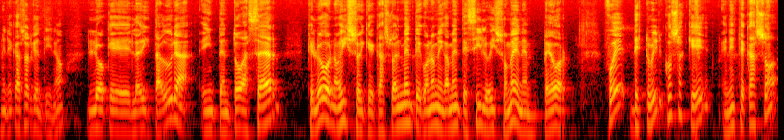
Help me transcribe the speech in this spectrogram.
en el caso argentino, lo que la dictadura intentó hacer que luego no hizo y que casualmente económicamente sí lo hizo Menem, peor, fue destruir cosas que, en este caso,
